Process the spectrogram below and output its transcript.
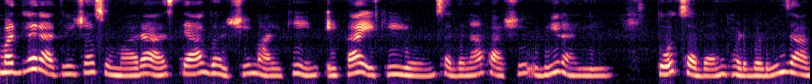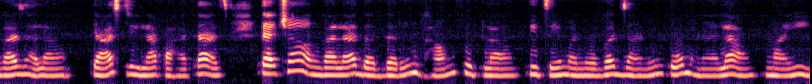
मध्यरात्रीच्या सुमारास त्या घरची मालकीन एकाएकी येऊन सदनापाशी उभी राहिली. तोच सदन खडबडून जागा झाला. त्या स्त्रीला पाहताच त्याच्या अंगाला दरदरून घाम फुटला. तिचे मनोगत जाणून तो म्हणाला माई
